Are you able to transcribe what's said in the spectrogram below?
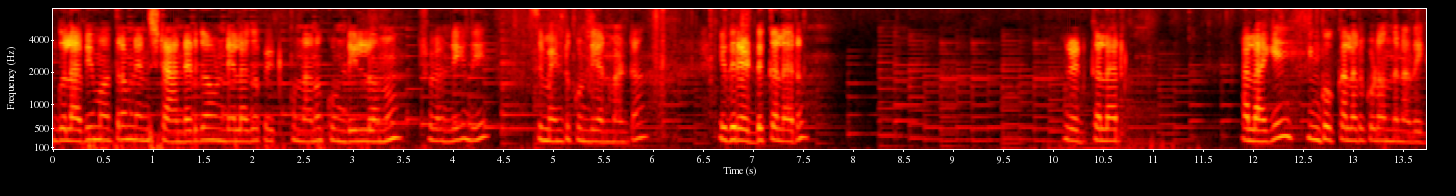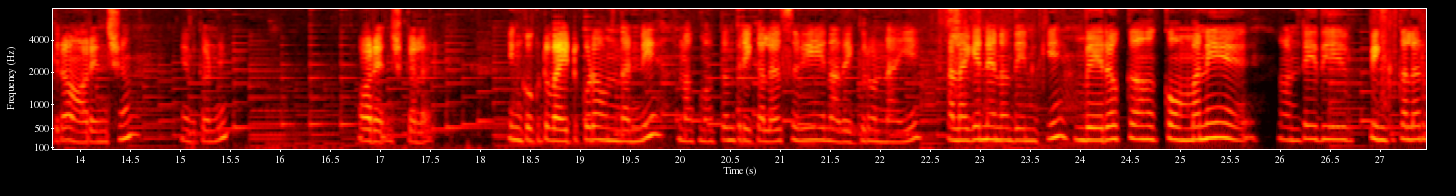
గులాబీ మాత్రం నేను స్టాండర్డ్గా ఉండేలాగా పెట్టుకున్నాను కుండీల్లోనూ. చూడండి ఇది సిమెంట్ కుండీ అనమాట ఇది రెడ్ కలర్. రెడ్ కలర్ అలాగే ఇంకొక కలర్ కూడా ఉంది నా దగ్గర ఆరెంజ్ ఎందుకండి? ఆరెంజ్ కలర్. ఇంకొకటి వైట్ కూడా ఉందండి. నాకు మొత్తం త్రీ కలర్స్వి నా దగ్గర ఉన్నాయి. అలాగే నేను దీనికి వేరొక కొమ్మని అంటే ఇది పింక్ కలర్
